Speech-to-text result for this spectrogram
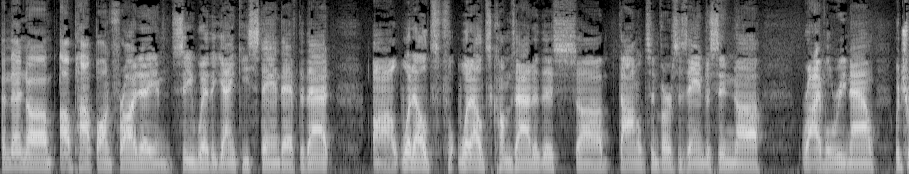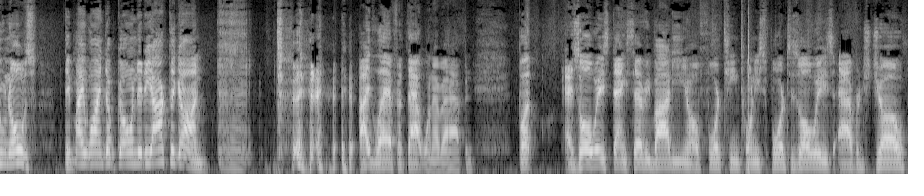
And then um, I'll pop on Friday and see where the Yankees stand after that. Uh, what else? What else comes out of this uh, Donaldson versus Anderson uh, rivalry now? Which who knows? They might wind up going to the octagon. I'd laugh if that one ever happened. But as always, thanks everybody. You know, 1420 Sports is always, Average Joe,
